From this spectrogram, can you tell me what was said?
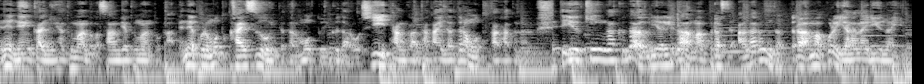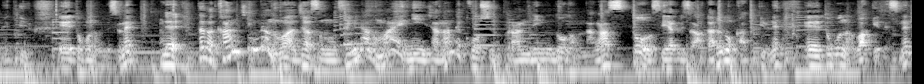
ね、年間200万とか300万とか、ね、これもっと回数多いんだったらもっといくだろうし、単価が高いんだったらもっと高くなる。っていう金額が、売り上げが、まあ、プラスで上がるんだったら、まあ、これやらない理由ないよねっていう、えー、とこなんですよね。で、ただ肝心なのは、じゃあそのセミナーの前に、じゃあなんで講師のブランディング動画を流すと制約率が上がるのかっていうね、えー、とこなわけですね。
